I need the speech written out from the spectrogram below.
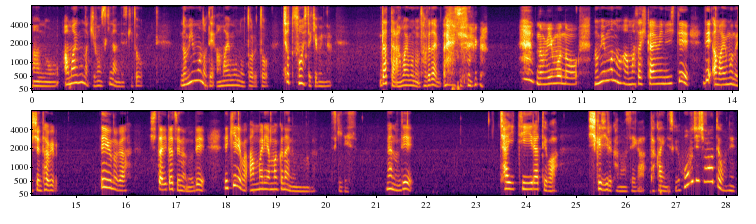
あの、甘いものは基本好きなんですけど、飲み物で甘いものを取ると、ちょっと損した気分になる。だったら甘いものを食べたいみたいな感じになるから。飲み物を、飲み物を甘さ控えめにして、で、甘いもの一緒に食べる。っていうのが、したいたちなので、できればあんまり甘くない飲み物が好きです。なので、チャイティーラテはしくじる可能性が高いんですけど、ほうじ茶ラテはね、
